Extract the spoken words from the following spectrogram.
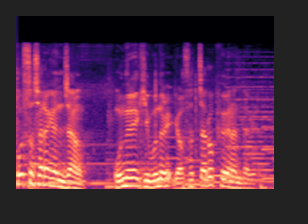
포스터 촬영 현장. 오늘의 기분을 여섯 자로 표현한다면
